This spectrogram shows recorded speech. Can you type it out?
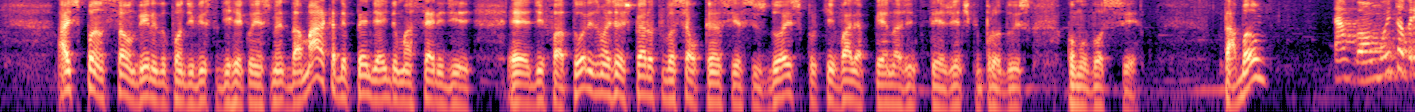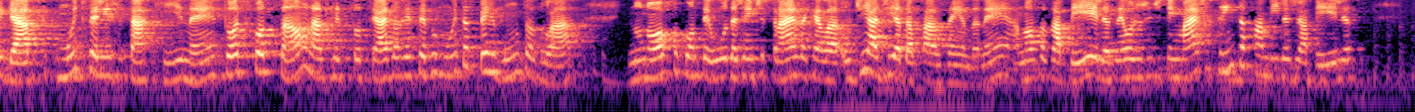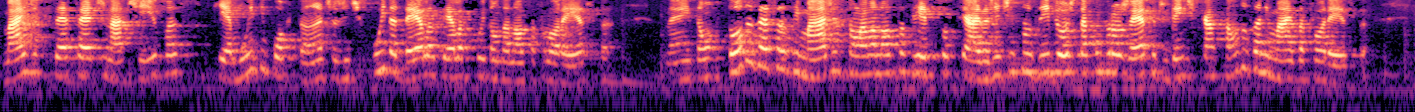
A expansão dele do ponto de vista de reconhecimento da marca depende aí de uma série de, é, de fatores, mas eu espero que você alcance esses dois, porque vale a pena a gente ter gente que produz como você. Tá bom? Tá bom, muito obrigado. Fico muito feliz de estar aqui, né? Estou à disposição nas redes sociais, eu recebo muitas perguntas lá. No nosso conteúdo a gente traz aquela o dia a dia da fazenda, né? As nossas abelhas, né? Hoje a gente tem mais de 30 famílias de abelhas, mais de 17 nativas, que é muito importante. A gente cuida delas e elas cuidam da nossa floresta. Né? Então, todas essas imagens estão lá nas nossas redes sociais. A gente, inclusive, hoje está com um projeto de identificação dos animais da floresta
